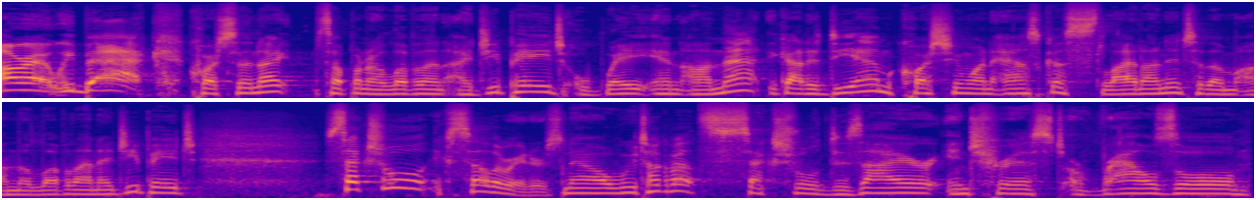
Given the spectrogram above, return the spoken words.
All right, we back. Question of the night. It's up on our Loveline IG page. Weigh in on that. You got a DM question you want to ask us? Slide on into them on the Loveline IG page. Sexual accelerators. Now, when we talk about sexual desire, interest, arousal,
